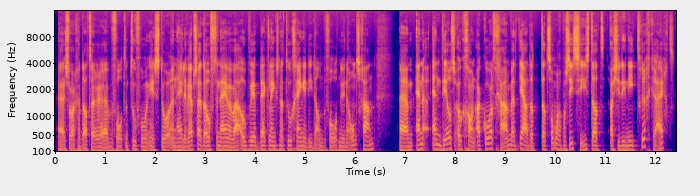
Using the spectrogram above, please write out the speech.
Eh, zorgen dat er eh, bijvoorbeeld een toevoeging is door een hele website over te nemen, waar ook weer backlinks naartoe gingen, die dan bijvoorbeeld nu naar ons gaan. Ehm, en, en deels ook gewoon akkoord gaan met ja, dat, dat sommige posities, dat als je die niet terugkrijgt,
